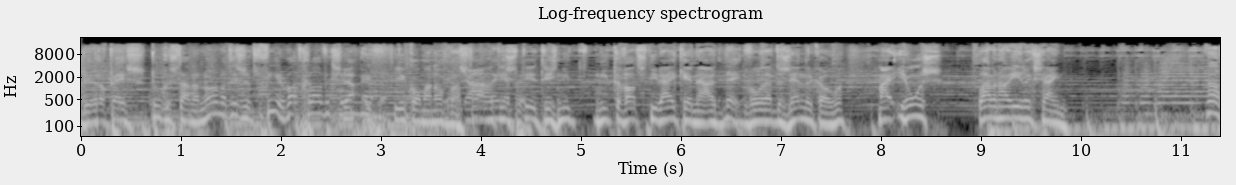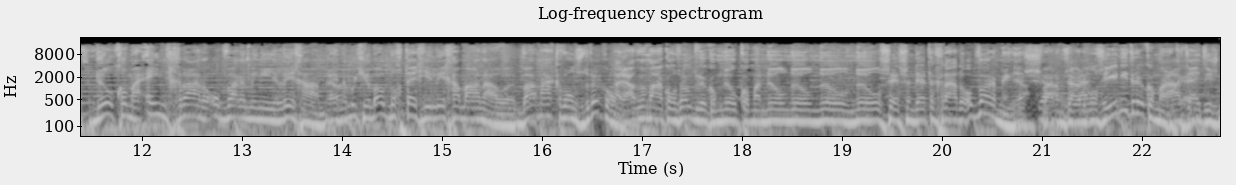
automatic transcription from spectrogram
De Europees toegestane norm, wat is het? 4 watt geloof ik zo? Ja, 4, nog wat. Ja, het is, het is niet, niet de watts die wij kennen uit, bijvoorbeeld uit de zender komen. Maar jongens, laten we nou eerlijk zijn. Wat? 0,1 graden opwarming in je lichaam. En dan moet je hem ook nog tegen je lichaam aanhouden. Waar maken we ons druk om? Nou ja, we maken ons ook druk om 0,0000036 graden opwarming. Dus waarom zouden we ons hier niet druk om Ja, maken? tijd is 0-0.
